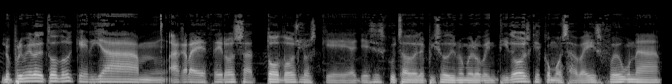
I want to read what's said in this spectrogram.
Lo primero de todo quería mm, agradeceros a todos los que hayáis escuchado el episodio número 22, que como sabéis fue una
